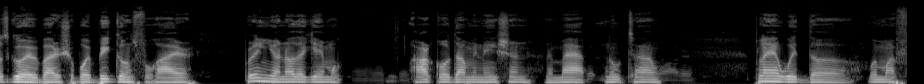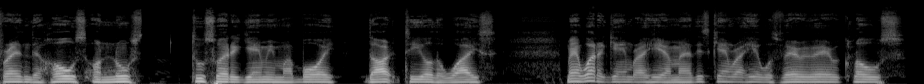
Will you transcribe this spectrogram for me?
What's good, everybody? It's your boy Big Guns for Hire. Bringing you another game of hardcore domination. The map, Nuketown. Playing with the with my friend, the host on New Too Sweaty Gaming, my boy Dart Tio the Wise. Man, what a game right here, man. This game right here was very, very close.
